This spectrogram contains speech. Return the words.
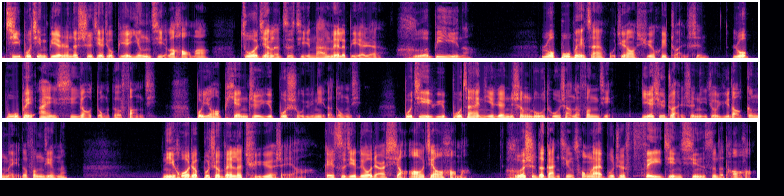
挤不进别人的世界就别硬挤了，好吗？作践了自己，难为了别人，何必呢？若不被在乎，就要学会转身；若不被爱惜，要懂得放弃。不要偏执于不属于你的东西，不觊觎不在你人生路途上的风景，也许转身你就遇到更美的风景呢。你活着不是为了取悦谁啊？给自己留点小傲娇好吗？合适的感情从来不是费尽心思的讨好，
